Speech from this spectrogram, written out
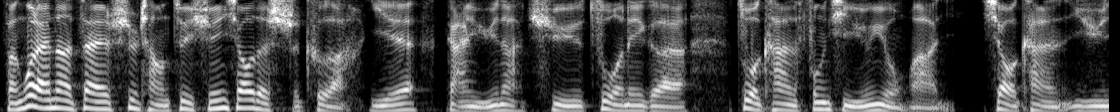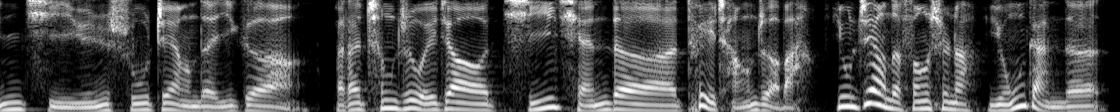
反过来呢，在市场最喧嚣的时刻啊，也敢于呢去做那个坐看风起云涌啊。笑看云起云舒这样的一个，把它称之为叫提前的退场者吧。用这样的方式呢，勇敢的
